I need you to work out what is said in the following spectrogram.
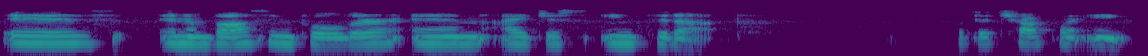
is an embossing folder and I just inked it up with the chocolate ink.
